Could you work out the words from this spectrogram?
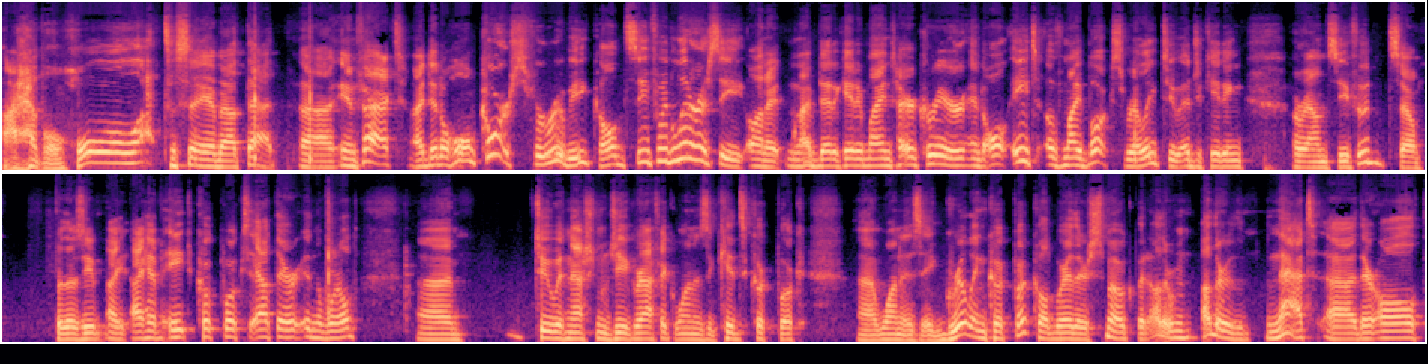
I have a whole lot to say about that. Uh, in fact, I did a whole course for Rouxbe called Seafood Literacy on it, and I've dedicated my entire career and all eight of my books really to educating around seafood. So, for those of you, I, I have eight cookbooks out there in the world. Uh, two with National Geographic. One is a kids cookbook. Uh, one is a grilling cookbook called Where There's Smoke. But other other than that, uh, they're all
